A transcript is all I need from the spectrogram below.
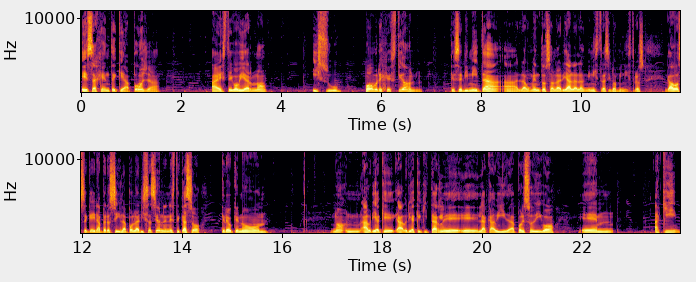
esa gente que apoya a este gobierno y su pobre gestión que se limita al aumento salarial a las ministras y los ministros. Gabo Sequeira, pero sí, la polarización en este caso creo que no, no habría, que, habría que quitarle eh, la cabida. Por eso digo, em, aquí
